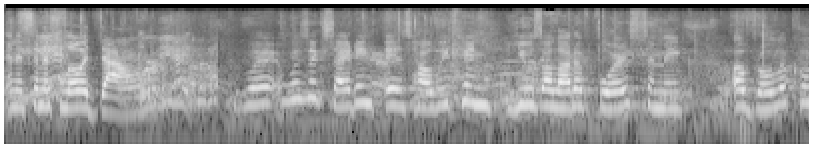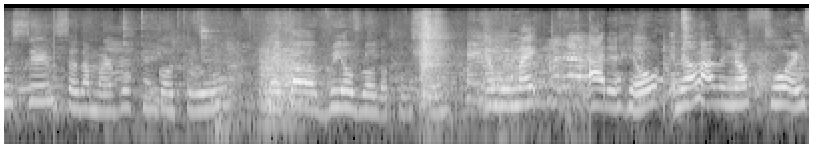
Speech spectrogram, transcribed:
and it's gonna slow it down. What was exciting is how we can use a lot of force to make a roller coaster so the marble can go through like a real roller coaster. And we might add a hill and they'll have enough force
